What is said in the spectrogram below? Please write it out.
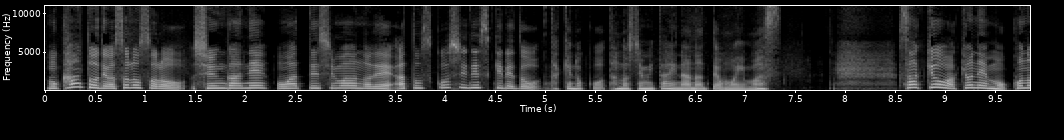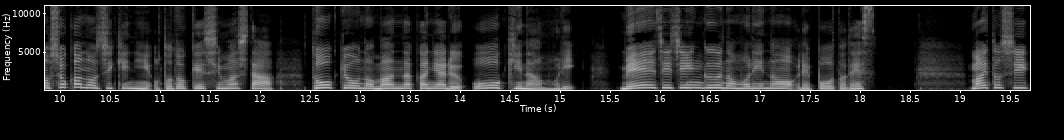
もう関東ではそろそろ旬がね終わってしまうのであと少しですけれどタケノコ楽しみたいななんて思います。さあ今日は去年もこの初夏の時期にお届けしました。東京の真ん中にある大きな森。明治神宮の森のレポートです。毎年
